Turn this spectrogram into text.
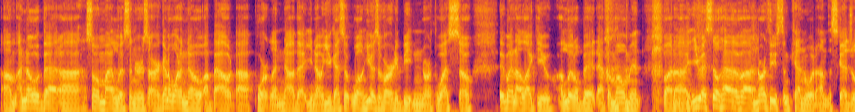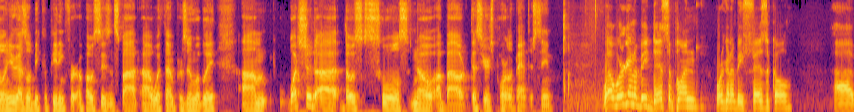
um, I know that uh, some of my listeners are going to want to know about uh, Portland now that you know you guys. Have, well, you guys have already beaten Northwest, so they might not like you a little bit at the moment. but uh, you guys still have uh, Northeast and Kenwood on the schedule, and you guys will be competing for a postseason spot uh, with them, presumably. Um, what should those schools know about this year's Portland Panthers team? Well, we're going to be disciplined. We're going to be physical. Uh,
